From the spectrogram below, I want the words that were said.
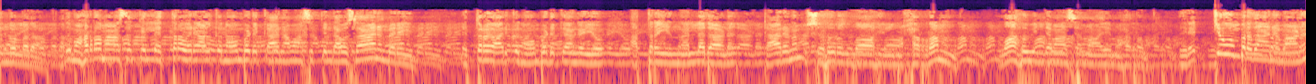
എന്നുള്ളതാണ്. അത് മഹറമാസത്തിൽ എത്ര ഒരാൾക്ക് നോമ്പെടുക്കാൻ ആ മാസത്തിന്റെ അവസാനം വരെയും എത്ര ആർക്ക് നോമ്പെടുക്കാൻ കഴിയോ അത്രയും നല്ലതാണ്. കാരണം ഷഹറുല്ലാഹിൽ മഹറം അള്ളാഹുവിന്റെ മാസമായ മഹറം. ഇതിൽ ഏറ്റവും പ്രധാനമാണ്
